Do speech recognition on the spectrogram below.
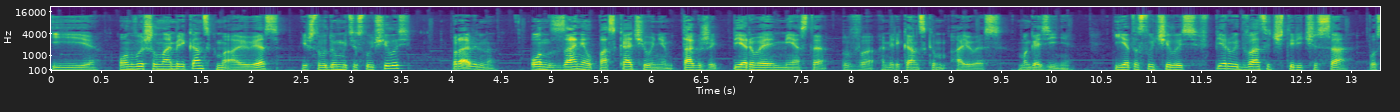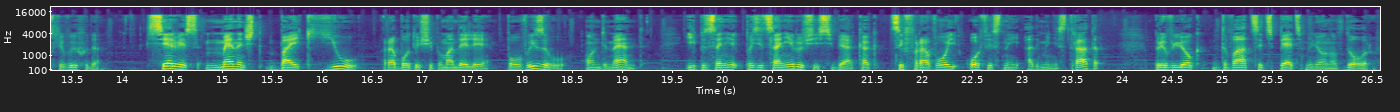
и он вышел на американском iOS. И что вы думаете случилось? Правильно, он занял по скачиваниям также первое место в американском iOS магазине. И это случилось в первые 24 часа после выхода. Сервис Managed by Q, работающий по модели по вызову On Demand и позиционирующий себя как цифровой офисный администратор, привлек 25 миллионов долларов.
